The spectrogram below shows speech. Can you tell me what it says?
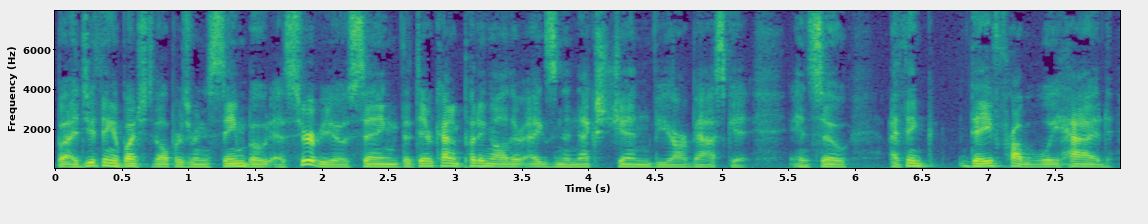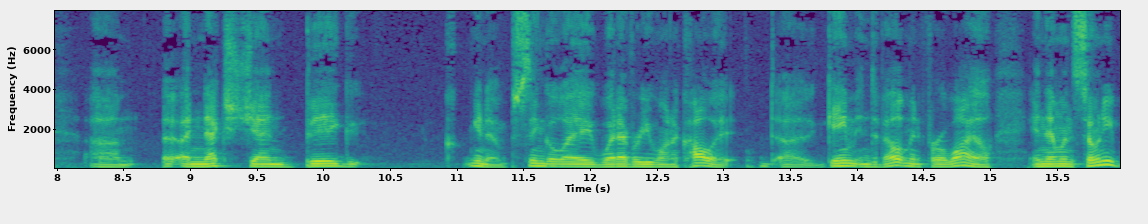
But I do think a bunch of developers are in the same boat as Survios, saying that they're kind of putting all their eggs in the next gen VR basket. And so I think they've probably had um, a, next gen big you know, single A, whatever you want to call it, uh, game in development for a while. And then when Sony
